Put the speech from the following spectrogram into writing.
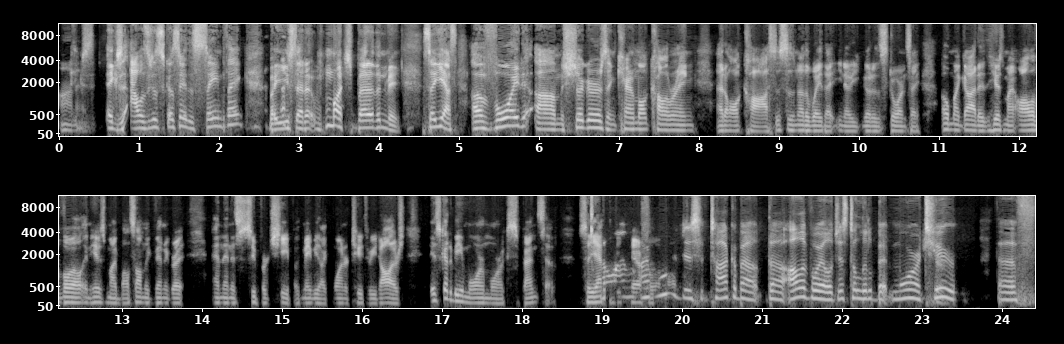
on it. Ex- I was just going to say the same thing, but you said it much better than me. So, yes, avoid um, sugars and caramel coloring at all costs. This is another way that you know you can go to the store and say, "Oh my God, here's my olive oil and here's my balsamic vinaigrette," and then it's super cheap, like maybe like one or two, three dollars. It's going to be more and more expensive. So you have Oh, to be I, I careful. wanted to talk about the olive oil just a little bit more Sure. too. The, f-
